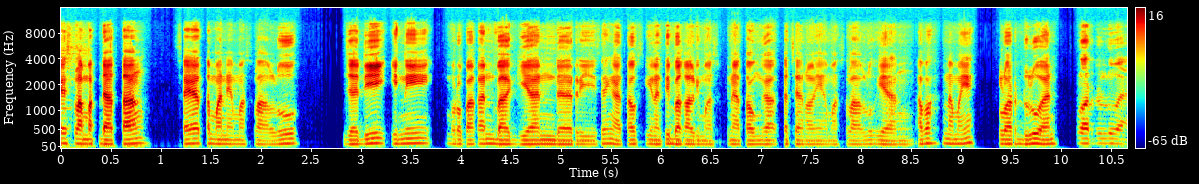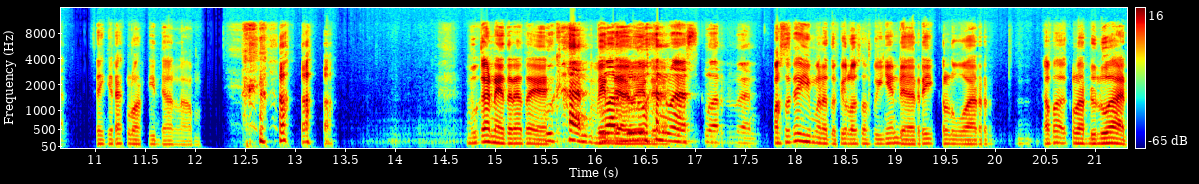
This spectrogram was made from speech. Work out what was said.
Oke, selamat datang. Saya temannya Mas Lalu. Jadi ini merupakan bagian dari saya nggak tahu sih nanti bakal dimasukin atau enggak ke channelnya Mas Lalu yang apa namanya keluar duluan. keluar duluan Saya kira keluar di dalam. Bukan ya ternyata ya. bukan Beda, keluar duluan beda. mas keluar duluan Maksudnya gimana tuh filosofinya dari keluar apa keluar duluan?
